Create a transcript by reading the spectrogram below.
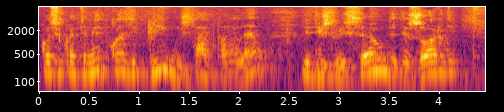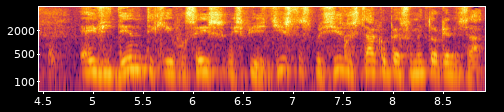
consequentemente quase cria um Estado paralelo de destruição, de desordem. É evidente que vocês, espiritistas, precisam estar com o pensamento organizado.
